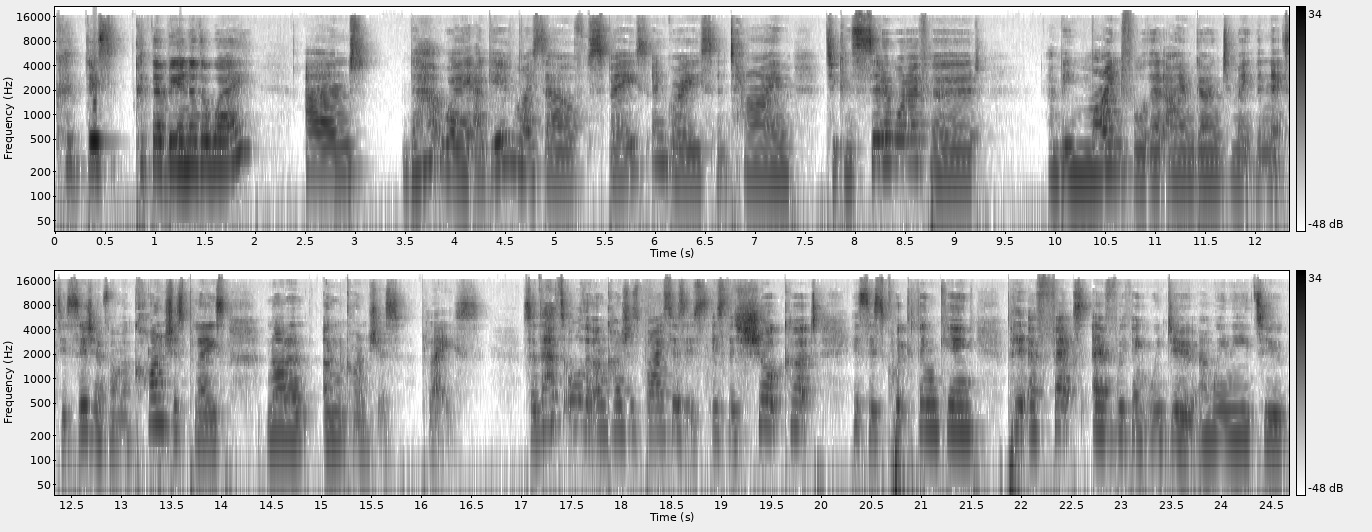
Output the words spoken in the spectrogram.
Could this could there be another way? And that way I give myself space and grace and time to consider what I've heard and be mindful that I am going to make the next decision from a conscious place, not an unconscious place. So that's all that unconscious bias is. It's, it's this shortcut, it's this quick thinking, but it affects everything we do, and we need to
